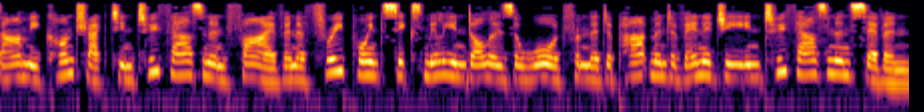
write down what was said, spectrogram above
Army contract in 2005 and a $3.6 million award from the Department of Energy in 2007.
